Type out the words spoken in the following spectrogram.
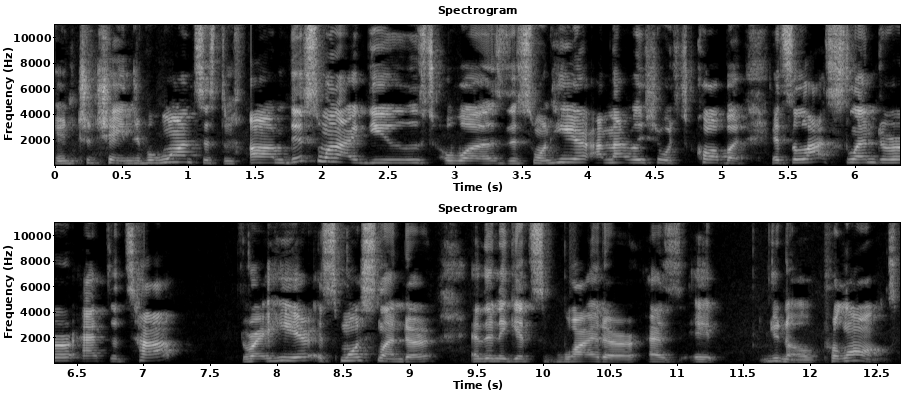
interchangeable wand system. Um, this one I used was this one here. I'm not really sure what it's called, but it's a lot slenderer at the top right here. It's more slender, and then it gets wider as it you know, prolongs.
